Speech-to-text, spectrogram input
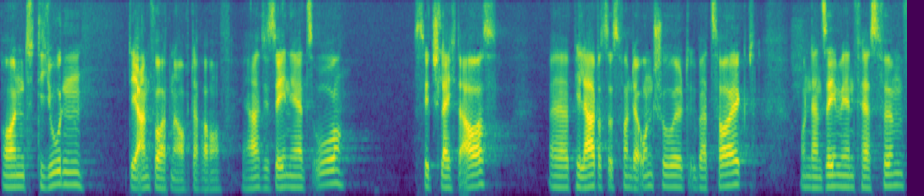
Und die Juden, die antworten auch darauf. Ja, sie sehen jetzt, oh, sieht schlecht aus. Äh, Pilatus ist von der Unschuld überzeugt. Und dann sehen wir in Vers 5,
